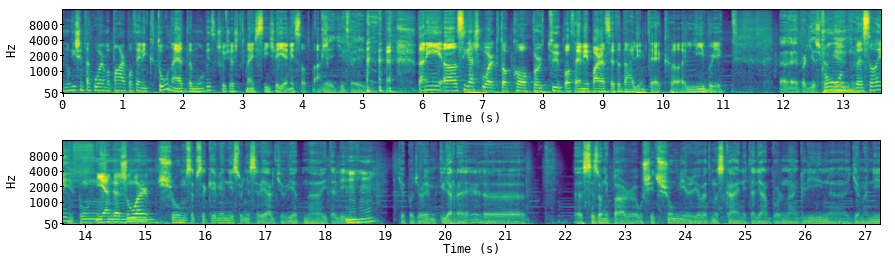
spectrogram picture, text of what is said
nuk ishim takuar më parë, po themi këtu në At the Movies, kështu që është kënaqësi që jemi sot bashkë. Ne gjithë Tani si kanë shkuar këto kohë për ty, po themi para se të dalim tek libri? e përgjithshme punë vjen besoj punë i angazhuar shumë sepse kemi nisur një serial që vjet në Itali mm -hmm. që po xhirojmë Il Re sezoni i parë u shit shumë mirë jo vetëm në Sky-n italian por në Angli, në Gjermani,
